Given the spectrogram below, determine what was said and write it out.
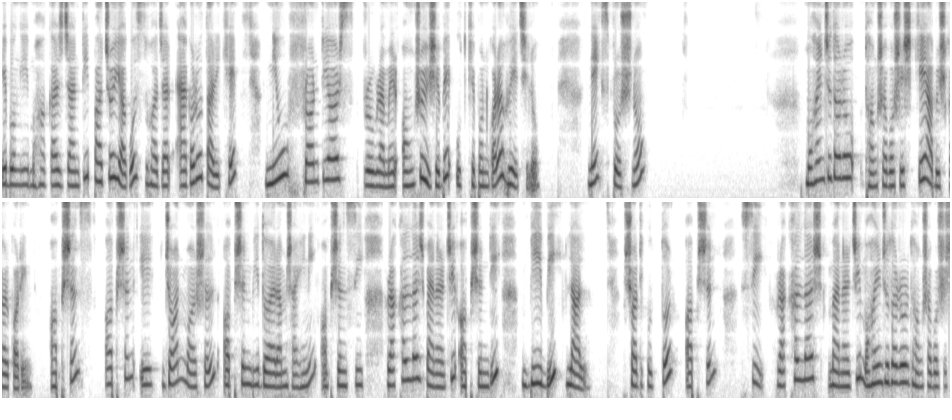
এবং এই মহাকাশযানটি পাঁচই আগস্ট দু এগারো তারিখে নিউ ফ্রন্টিয়ার্স প্রোগ্রামের অংশ হিসেবে উৎক্ষেপণ করা হয়েছিল। নেক্সট প্রশ্ন। মহেঞ্জোদারো ধ্বংসাবশেষ কে আবিষ্কার করেন। Options, option A John Marshall, option B Dayaram Sahni, option C Rakhaldas Banerji, option D B B Lal. সঠিক উত্তর, অপশন সি রাখালদাস ব্যানার্জি মহেঞ্জোদারোর ধ্বংসাবশেষ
